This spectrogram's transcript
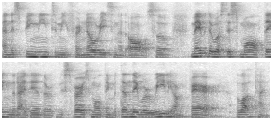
and is being mean to me for no reason at all. So maybe there was this small thing that I did or this very small thing but then they were really unfair a lot of time.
